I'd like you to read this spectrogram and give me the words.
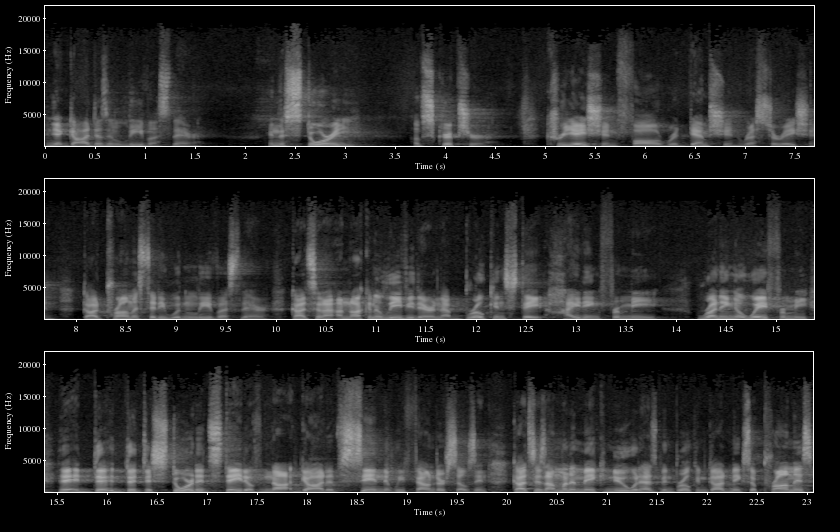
And yet, God doesn't leave us there. In the story of Scripture, creation, fall, redemption, restoration. God promised that He wouldn't leave us there. God said, I'm not going to leave you there in that broken state, hiding from me running away from me, the, the, distorted state of not God, of sin that we found ourselves in. God says, I'm going to make new what has been broken. God makes a promise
